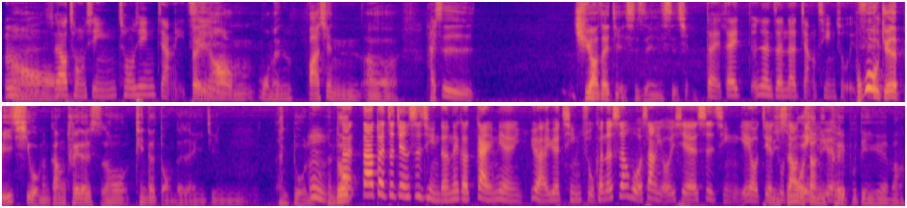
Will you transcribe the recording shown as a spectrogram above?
嗯、然后所以要重新重新讲一次。对，然后我们我们发现呃还是需要再解释这件事情。对，再认真的讲清楚一次。不过我觉得比起我们刚推的时候，听得懂的人已经。很多了，嗯，很多，大家对这件事情的那个概念越来越清楚。可能生活上有一些事情也有接触到订阅。生活上你可以不订阅吗？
